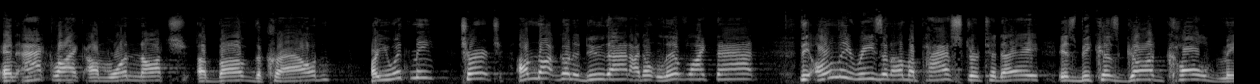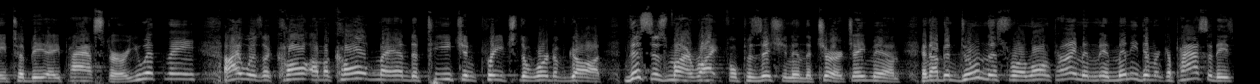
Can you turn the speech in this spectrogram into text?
and act like I'm one notch above the crowd. Are you with me, church? I'm not going to do that. I don't live like that. The only reason I'm a pastor today is because God called me to be a pastor. Are you with me? I was a call, I'm a called man to teach and preach the Word of God. This is my rightful position in the church. Amen. And I've been doing this for a long time in, in many different capacities.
